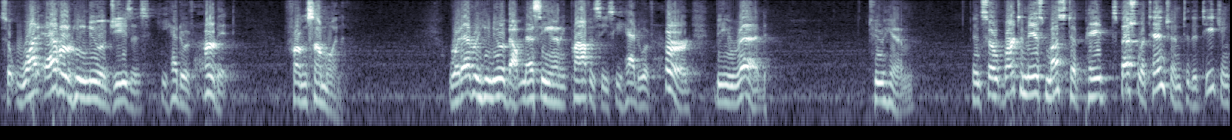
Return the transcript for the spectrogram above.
So, whatever he knew of Jesus, he had to have heard it from someone. Whatever he knew about messianic prophecies, he had to have heard being read to him. And so Bartimaeus must have paid special attention to the teaching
